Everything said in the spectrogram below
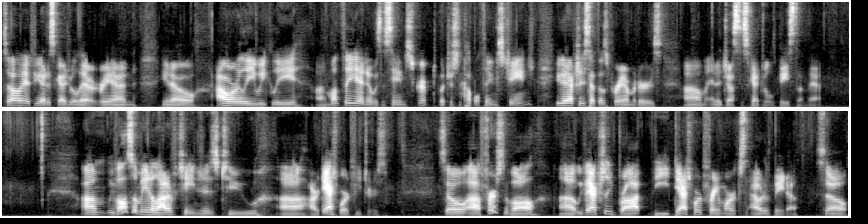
So if you had a schedule that ran, you know, hourly, weekly, uh, monthly and it was the same script, but just a couple things changed, you could actually set those parameters um, and adjust the schedules based on that. Um, we've also made a lot of changes to uh, our dashboard features. So uh, first of all, uh, we've actually brought the dashboard frameworks out of beta. So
